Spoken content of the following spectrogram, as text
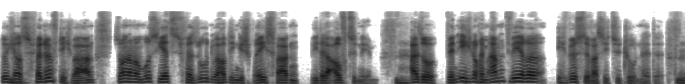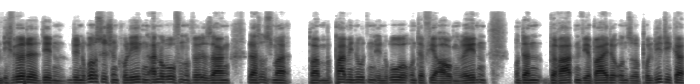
durchaus mhm. vernünftig waren, sondern man muss jetzt versuchen, überhaupt den Gesprächsfaden wieder aufzunehmen. Mhm. Also, wenn ich noch im Amt wäre, ich wüsste, was ich zu tun hätte. Hm. Ich würde den, den russischen Kollegen anrufen und würde sagen, lass uns mal ein paar, Minuten in Ruhe unter vier Augen reden und dann beraten wir beide unsere Politiker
